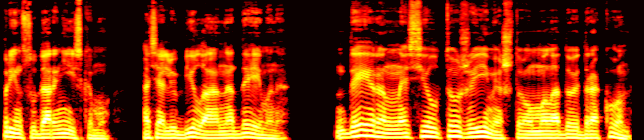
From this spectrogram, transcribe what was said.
принцу Дарнийскому, хотя любила она Деймона. Дейрон носил то же имя, что молодой дракон,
